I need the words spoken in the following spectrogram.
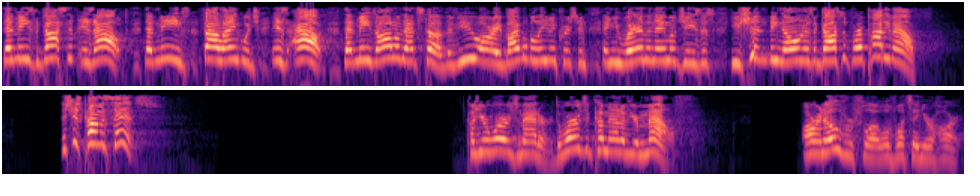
That means the gossip is out. That means foul language is out. That means all of that stuff. If you are a Bible believing Christian and you wear the name of Jesus, you shouldn't be known as a gossip or a potty mouth. It's just common sense. Because your words matter. The words that come out of your mouth are an overflow of what's in your heart.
